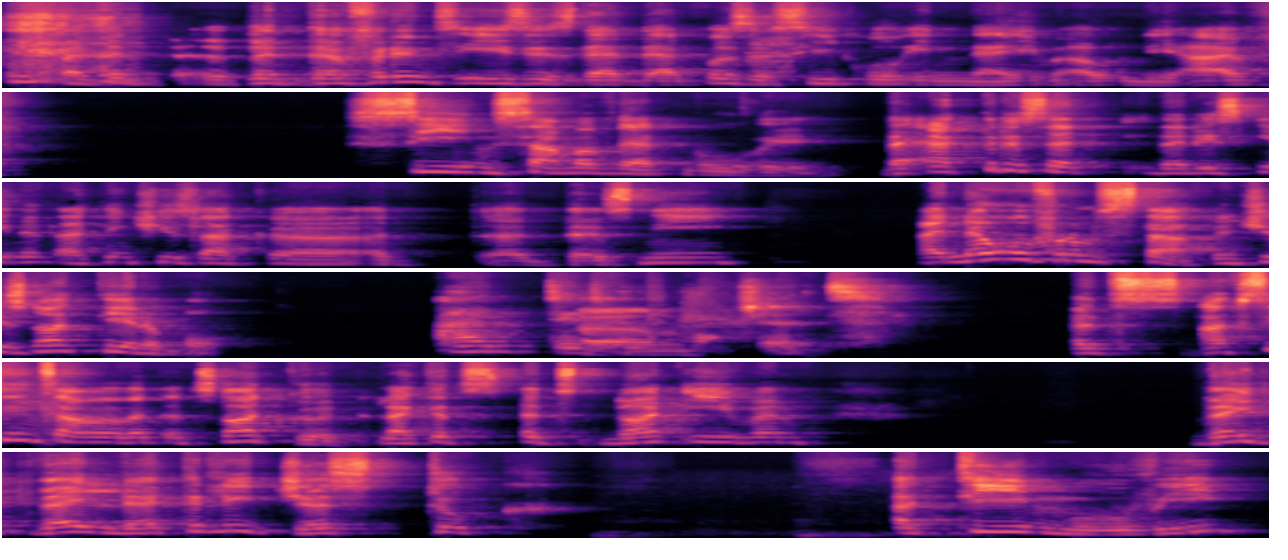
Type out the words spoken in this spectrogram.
but the, the difference is is that that was a sequel in name only. I've seen some of that movie. The actress that that is in it, I think she's like a, a, a Disney. I know her from stuff, and she's not terrible. I didn't Um, watch it. It's I've seen some of it. It's not good. Like it's it's not even. They they literally just took a teen movie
